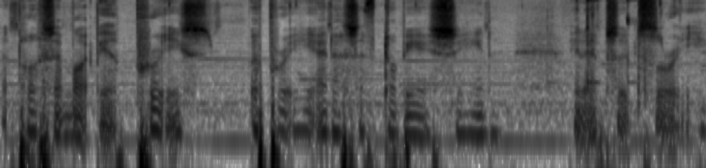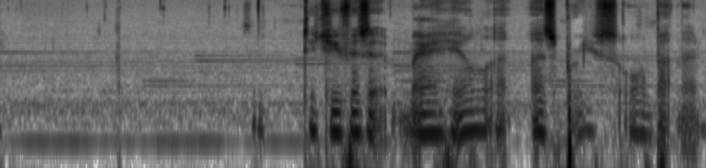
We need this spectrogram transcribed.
And plus, there might be a pretty a pretty NSFW scene in episode three. Did you visit Mayor Hill as Bruce or Batman?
